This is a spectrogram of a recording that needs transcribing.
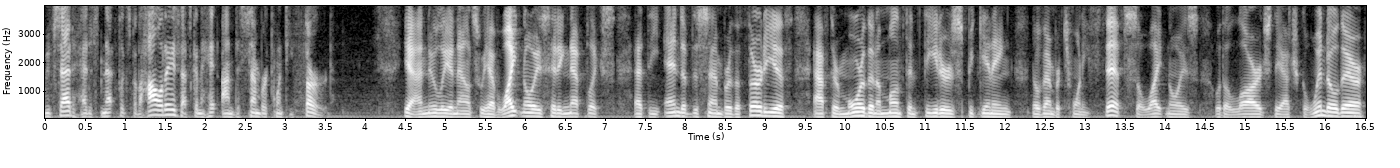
we've said, headed to Netflix for the holidays. That's going to hit on December 23rd. Yeah, newly announced we have White Noise hitting Netflix at the end of December the 30th after more than a month in theaters beginning November 25th. So, White Noise with a large theatrical window there.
